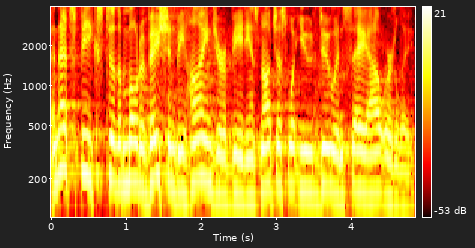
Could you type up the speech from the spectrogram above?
And that speaks to the motivation behind your obedience, not just what you do and say outwardly.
